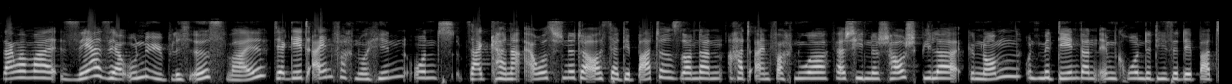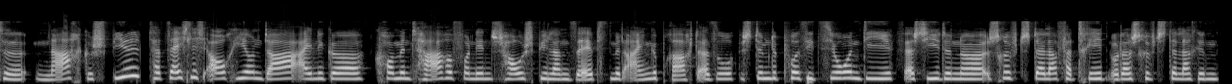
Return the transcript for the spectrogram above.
sagen wir mal, sehr, sehr unüblich ist, weil der geht einfach nur hin und sagt keine Ausschnitte aus der Debatte, sondern hat einfach nur verschiedene Schauspieler genommen und mit denen dann im Grunde diese Debatte nachgespielt. Tatsächlich auch hier und da einige Kommentare von den Schauspielern selbst mit eingebracht. Also bestimmte Positionen, die verschiedene Schriftsteller vertreten oder Schriftstellerinnen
